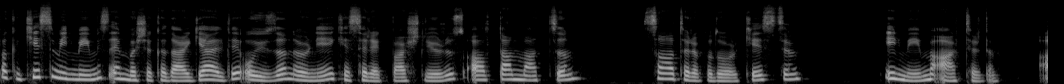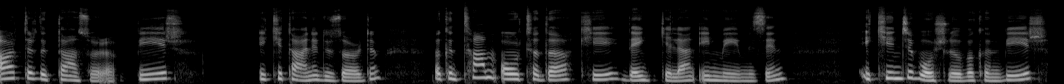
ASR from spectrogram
Bakın kesim ilmeğimiz en başa kadar geldi. O yüzden örneğe keserek başlıyoruz. Alttan battım. Sağ tarafa doğru kestim. ilmeğimi artırdım. Arttırdıktan sonra bir, iki tane düz ördüm. Bakın tam ortadaki denk gelen ilmeğimizin ikinci boşluğu bakın bir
